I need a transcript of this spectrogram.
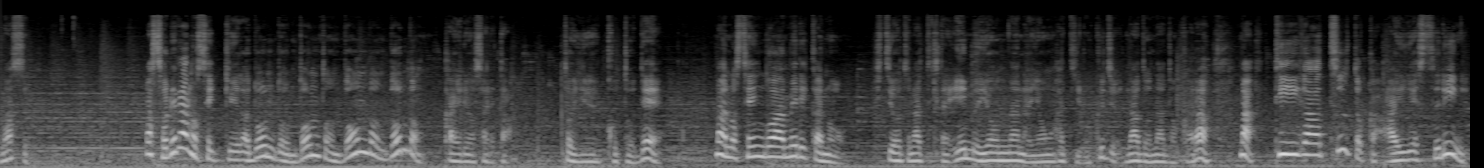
ます。まあ、それらの設計がどんどんどんどんどんどんどんどん改良されたということで、まあ、あの戦後アメリカの必要となってきた M474860 などなどから、まあ、t ガー2とか IS3 に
